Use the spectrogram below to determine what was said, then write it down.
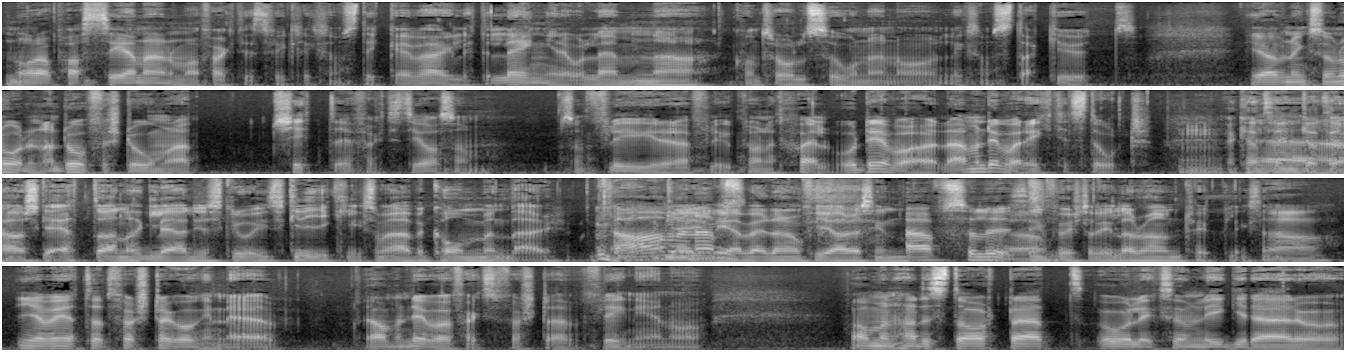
några pass senare när man faktiskt fick liksom sticka iväg lite längre och lämna kontrollzonen och liksom stack ut i övningsområdena. Då förstod man att shit, det är faktiskt jag som, som flyger det här flygplanet själv. Och det var, ja, men det var riktigt stort. Jag kan tänka att jag Eh. hörska ett och annat glädjeskrik liksom överkommen där. Ja, men elever där de får göra sin, Absolut. sin första lilla roundtrip. Liksom. Ja. Jag vet att första gången det, ja men det var faktiskt första flygningen och ja, man hade startat och liksom ligger där och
